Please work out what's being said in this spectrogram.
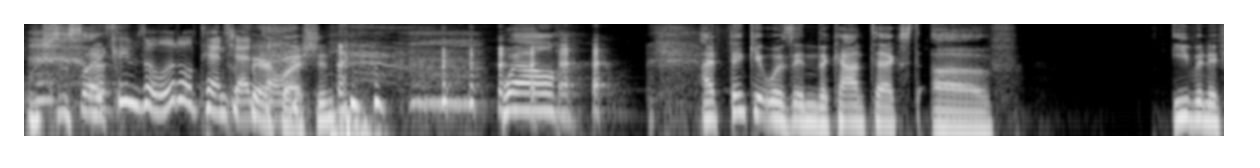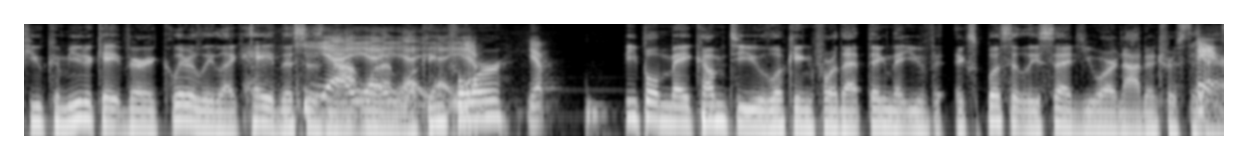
Which is It like seems a little it's a tangential. fair question. well, I think it was in the context of even if you communicate very clearly, like, "Hey, this is Yeah, not yeah, what I'm yeah, looking yeah, for." Yep. People may come to you looking for that thing that you've explicitly said you are not interested Fair. in.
